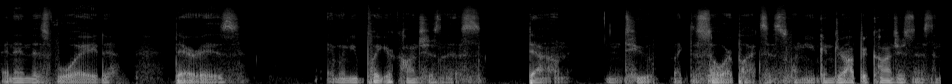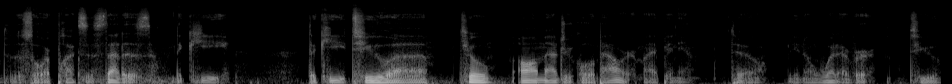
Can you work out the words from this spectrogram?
And in this void, there is and when you put your consciousness down into like the solar plexus, when you can drop your consciousness into the solar plexus, that is the key, the key to uh, to all magical power, in my opinion. To you know whatever, to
